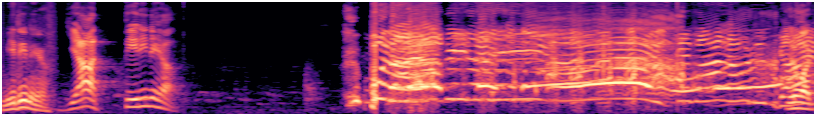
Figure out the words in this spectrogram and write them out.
मेरी नहीं या तेरी Neha You know what?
